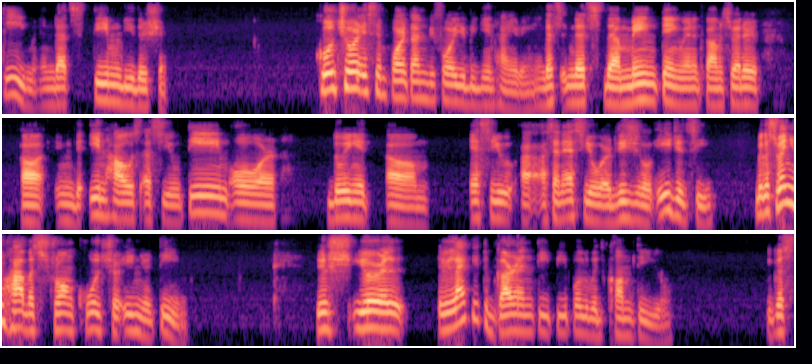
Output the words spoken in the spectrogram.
team and that's team leadership culture is important before you begin hiring. That's that's the main thing when it comes whether uh, in the in-house SEO team or doing it um, SEO uh, as an SEO or digital agency. Because when you have a strong culture in your team you're, you're likely to guarantee people would come to you. Because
